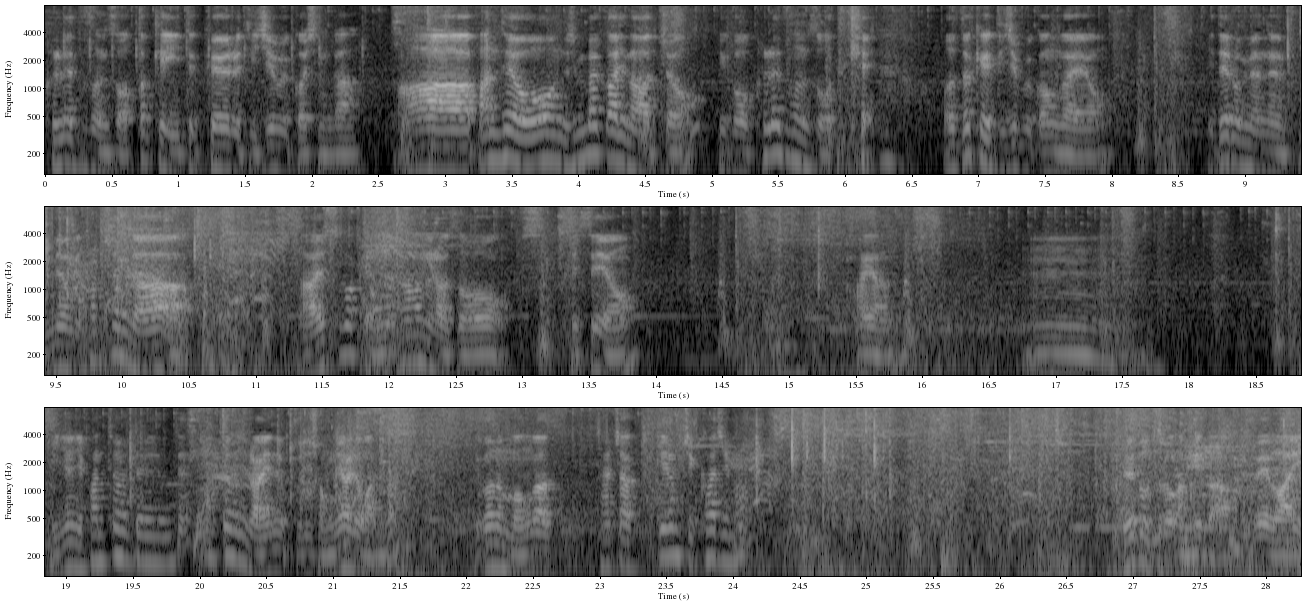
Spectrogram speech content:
클레드 선수 어떻게 이 득표율을 뒤집을 것인가? 아 판테온 신발까지 나왔죠? 이거 클레드 선수 어떻게 어떻게 뒤집을 건가요? 이대로면은 분명히 탑천가 나을 수밖에 없는 상황이라서 글쎄요. 과연 음 미년이 판테온 때리는데? 판테온이 라인을 굳이 정리하려고 한다? 이거는 뭔가 살짝 끼름직하지만 그래도 들어갑니다. 왜 와이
